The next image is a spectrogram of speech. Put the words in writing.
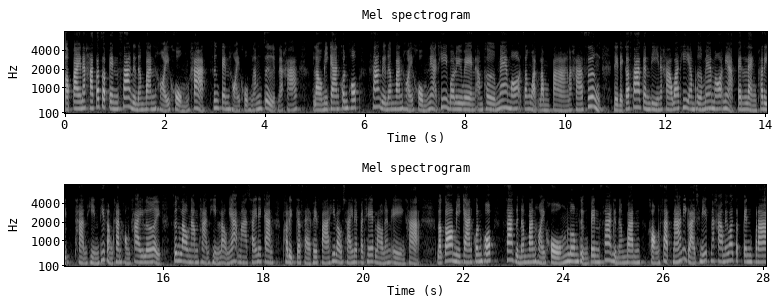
ต่อไปนะคะก็จะเป็นซากดึกดำบรรหอยขมค่ะ ซึ่งเป็นหอยขมน้ำจืดนะคะเรามีการค้นพบซากดึกดำบรรหอยขมเนี่ยที่บริเวณอำเภอแม่เมาะจังหวัดลำปางนะคะ ซึ่งเด็กๆก็ทราบกันดีนะคะ ว่าที่อำเภอแม่เมาะเนี่ยเป็นแหล่งผลิตถ่านหินที่สำคัญของไทยเลย ซึ่งเรานำถ่านหินเหล่านี้มาใช้ในการผลิตกระแสไฟฟ้าที่เราใช้ในประเทศเรานั่นเองค่ะ แล้วก็มีการค้นพบซากดึกดำบรรหอยขม รวมถึงเป็นซากดึกดำบรรของสัตว์น้ำอีกหลายชนิดนะคะ ไม่ว่าจะเป็นปลา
